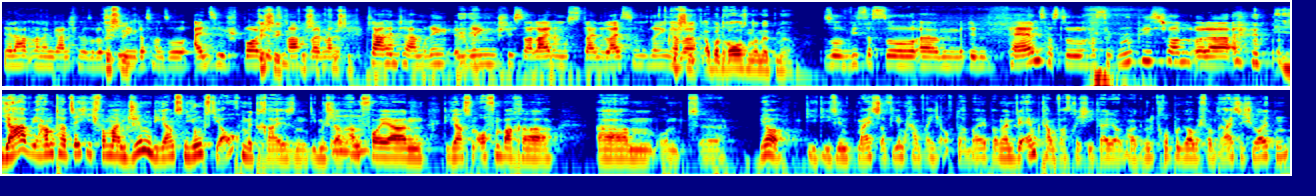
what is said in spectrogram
Ja, da hat man dann gar nicht mehr so das Richtig. Feeling, dass man so Einzelsport Richtig, jetzt macht, richtig, weil man, richtig. klar, hinter im Ring, im Ring stehst du alleine, musst deine Leistung bringen, Richtig, aber aber draußen dann nicht mehr. so, wie ist das so ähm, mit den Fans? Hast du, hast du Groupies schon oder? Ja, wir haben tatsächlich von meinem Gym die ganzen Jungs, die auch mitreisen, die mich dann anfeuern, die ganzen Offenbacher ähm, und äh, ja, die, die sind meist auf jedem Kampf eigentlich auch dabei. Bei meinem WM-Kampf war es richtig geil, da war eine Truppe, glaube ich, von 30 Leuten,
